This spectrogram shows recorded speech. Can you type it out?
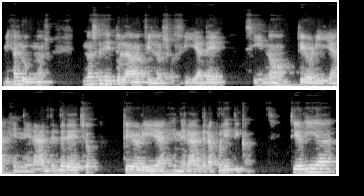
mis alumnos no se titulaban Filosofía de, sino Teoría General del Derecho, Teoría General de la Política teoría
